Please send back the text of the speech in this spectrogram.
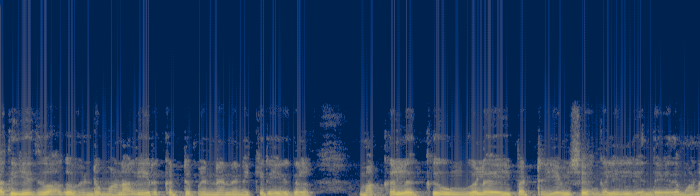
அது எதுவாக வேண்டுமானால் இருக்கட்டும். என்ன நினைக்கிறீர்கள்? மக்களுக்கு உங்களை பற்றிய விஷயங்களில் எந்தவிதமான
